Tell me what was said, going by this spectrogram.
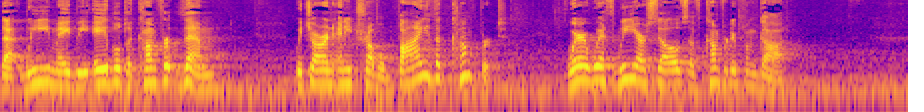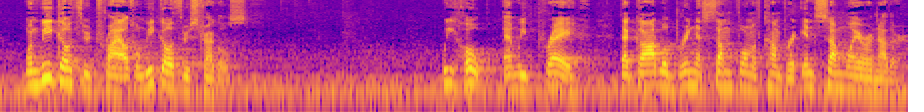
that we may be able to comfort them which are in any trouble, by the comfort wherewith we ourselves have comforted from God. When we go through trials, when we go through struggles, we hope and we pray that God will bring us some form of comfort in some way or another.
